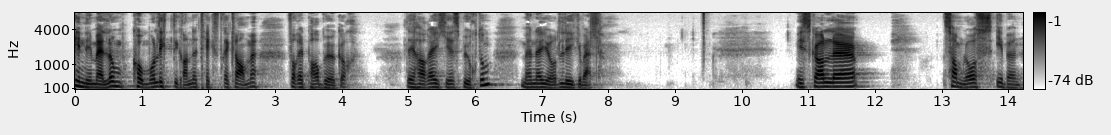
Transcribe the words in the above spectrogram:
innimellom kommer litt tekstreklame for et par bøker. Det har jeg ikke spurt om, men jeg gjør det likevel. Vi skal eh, samle oss i bønn.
